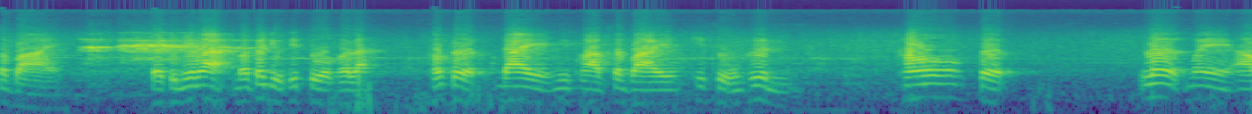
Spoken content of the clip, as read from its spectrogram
สบาย แต่ทีนี้ว่ามันก็อยู่ที่ตัวเขาละเขาเกิดได้มีความสบายที่สูงขึ้น เขาเกิดเลิกไม่เอา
